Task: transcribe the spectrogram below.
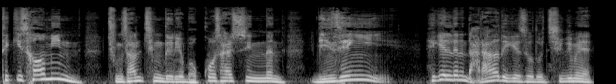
특히 서민 중산층들이 먹고 살 수 있는 민생이 해결되는 나라가 되기 위해서도 지금의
